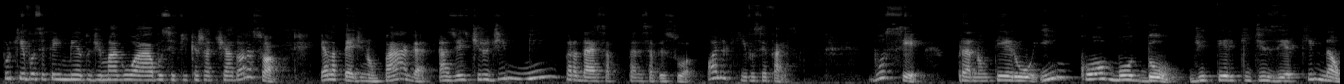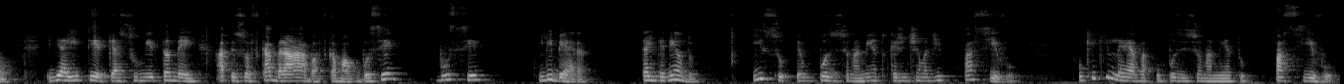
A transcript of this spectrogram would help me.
porque você tem medo de magoar, você fica chateado. Olha só, ela pede e não paga, às vezes tiro de mim para dar essa para essa pessoa. Olha o que você faz. Você para não ter o incômodo de ter que dizer que não e aí ter que assumir também a pessoa ficar brava, ficar mal com você, você libera. Tá entendendo? Isso é um posicionamento que a gente chama de passivo. O que que leva o posicionamento passivo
